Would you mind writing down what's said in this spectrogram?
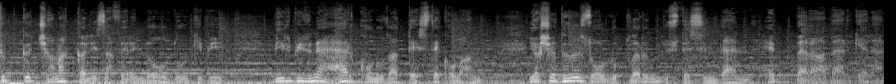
Tıpkı Çanakkale zaferinde olduğu gibi birbirine her konuda destek olan, yaşadığı zorlukların üstesinden hep beraber gelen.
